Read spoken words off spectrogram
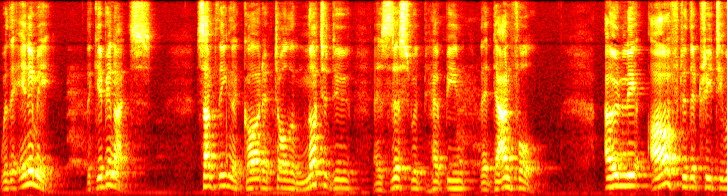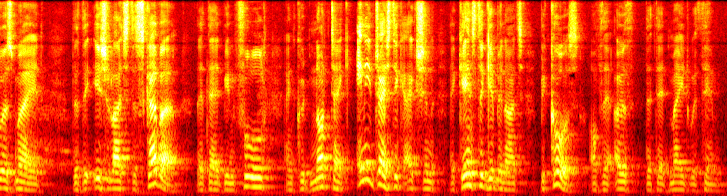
with the enemy, the Gibeonites, something that God had told them not to do, as this would have been their downfall. Only after the treaty was made did the Israelites discover that they had been fooled and could not take any drastic action against the Gibeonites because of their oath that they had made with them.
